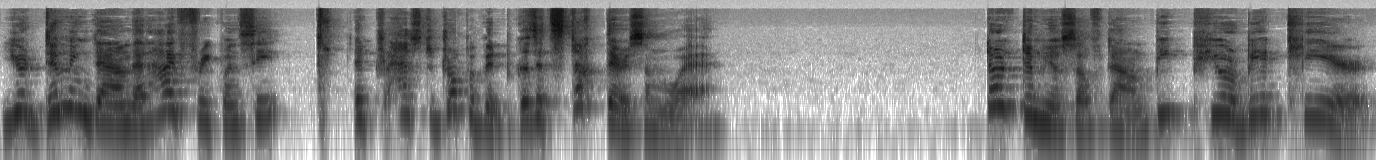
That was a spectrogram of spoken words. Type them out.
you're dimming down that high frequency. It has to drop a bit because it's stuck there somewhere. Don't dim yourself down. Be pure, be clear.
